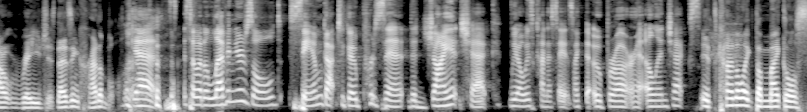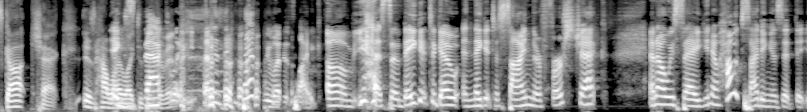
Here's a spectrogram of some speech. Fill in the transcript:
outrageous. That's incredible. yes. So at 11 years old, Sam got to go present the giant check. We always kind of say it's like the Oprah or Ellen checks. It's kind of like the Michael Scott check, is how exactly. I like to think of it. that is exactly what it's like. Um, yeah. So they get to go and they get to sign their first check. And I always say, you know, how exciting is it that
